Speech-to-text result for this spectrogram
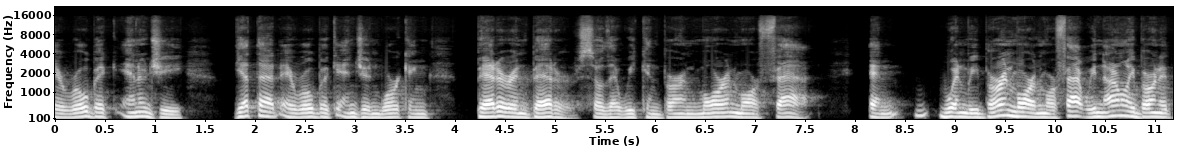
aerobic energy get that aerobic engine working better and better so that we can burn more and more fat. And when we burn more and more fat, we not only burn it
